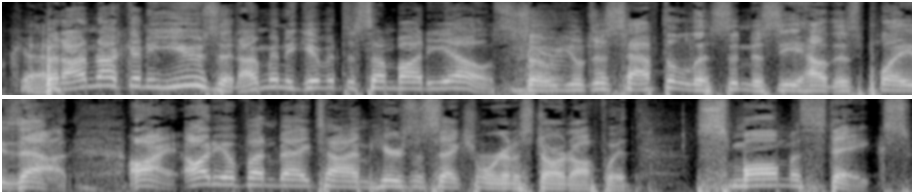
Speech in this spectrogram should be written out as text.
Okay. but I'm not going to use it. I'm going to give it to somebody else. So you'll just have to listen to see how this plays out. All right, audio fun bag time. Here's the section we're going to start off with. Small mistakes,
